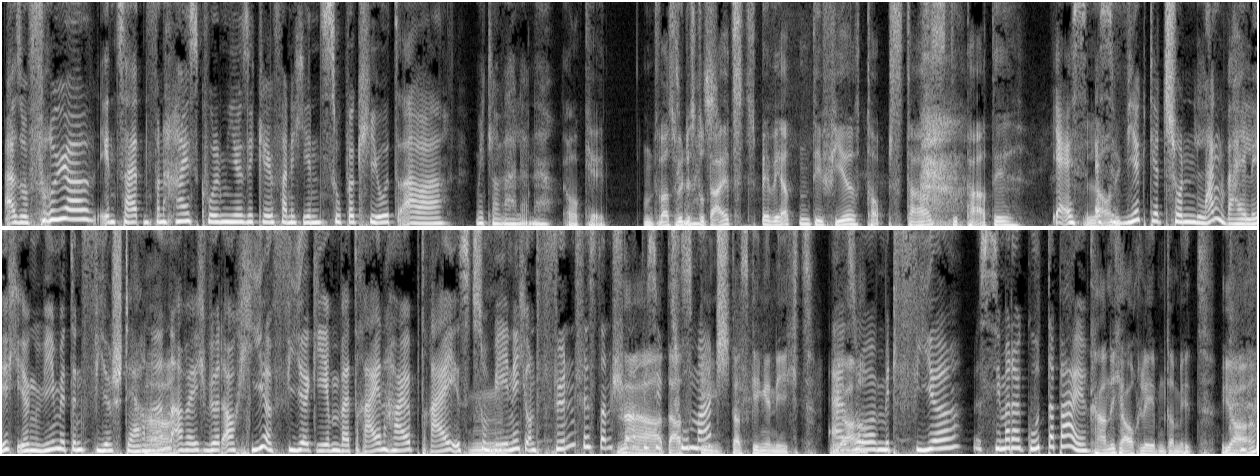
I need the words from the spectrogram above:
Also früher, in Zeiten von High School Musical, fand ich ihn super cute, aber mittlerweile, ne. Okay. Und was würdest du da jetzt bewerten? Die vier Topstars, die Party? Ja, es, es wirkt jetzt schon langweilig irgendwie mit den vier Sternen, Ah. aber ich würde auch hier vier geben, weil dreieinhalb, drei ist zu Mhm. wenig und fünf ist dann schon ein Na, bisschen das, too ging, much. das ginge nicht. Also ja, mit vier sind wir da gut dabei. kann ich auch leben damit. Ja,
